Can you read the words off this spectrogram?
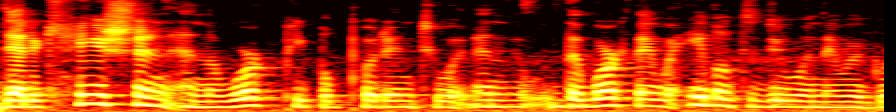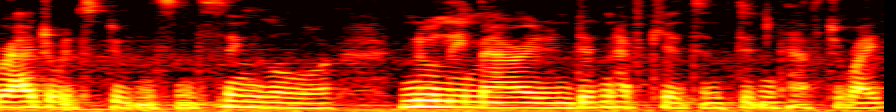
dedication and the work people put into it, and the, work they were able to do when they were graduate students and single or newly married and didn't have kids and didn't have to write,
